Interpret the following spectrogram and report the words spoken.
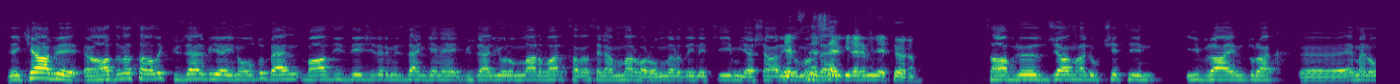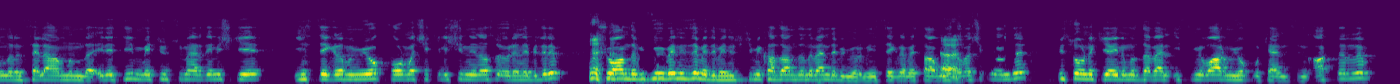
Zeki abi e, ağzına sağlık güzel bir yayın oldu. Ben bazı izleyicilerimizden gene güzel yorumlar var. Sana selamlar var. Onları da ileteyim. Yaşar Hepsine Yılmazer, sevgilerimi iletiyorum. Sabri Özcan, Haluk Çetin, İbrahim Durak. e, hemen onların selamını da ileteyim. Metin Sümer demiş ki Instagram'ım yok. Forma çekilişini nasıl öğrenebilirim? Şu anda videoyu ben izlemedim henüz. Kimi kazandığını ben de bilmiyorum. Instagram hesabımızdan Evet. açıklandı. Bir sonraki yayınımızda ben ismi var mı yok mu kendisinin aktarırım.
